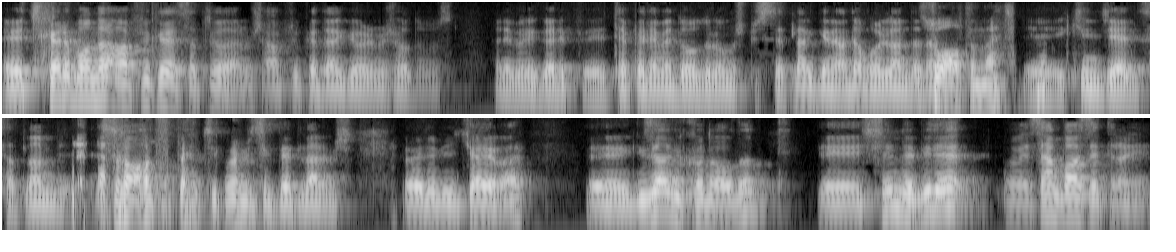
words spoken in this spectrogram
Evet çıkarıp onları Afrika'ya satıyorlarmış. Afrika'da görmüş olduğumuz hani böyle garip e, tepeleme doldurulmuş bisikletler genelde Hollanda'da su altından e, ikinci el satılan su altından çıkma bisikletlermiş. Öyle bir hikaye var. E, güzel bir konu oldu. E, şimdi bir de e, sen bahsettin hani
